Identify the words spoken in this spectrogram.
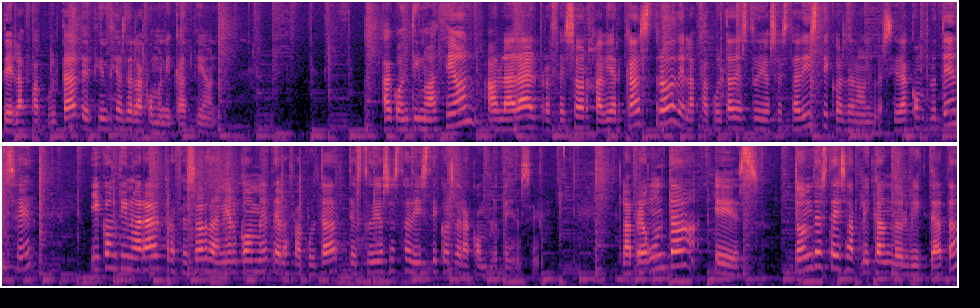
de la Facultad de Ciencias de la Comunicación. A continuación hablará el profesor Javier Castro de la Facultad de Estudios Estadísticos de la Universidad Complutense y continuará el profesor Daniel Gómez de la Facultad de Estudios Estadísticos de la Complutense. La pregunta es, ¿dónde estáis aplicando el Big Data?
